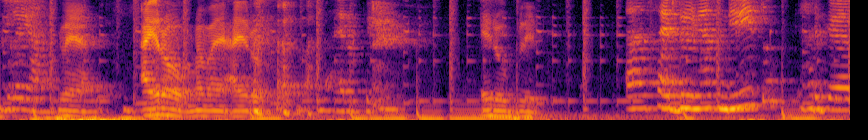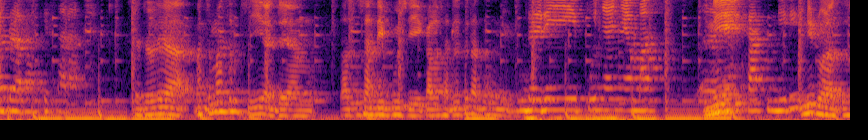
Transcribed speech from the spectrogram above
Gila ya, Gila ya. Aero namanya Aero. aerobik. Aeroblade. Eh, saddle-nya sendiri itu harga berapa kisarannya? saddle ya macam-macam sih ada yang ratusan ribu sih kalau saddle itu ratusan ribu Dari punyanya Mas eh, Ini- Deska sendiri? ini 200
